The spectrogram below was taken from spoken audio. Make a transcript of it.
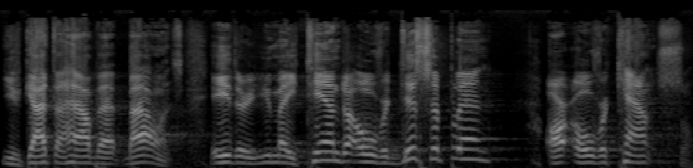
You've got to have that balance. Either you may tend to over discipline or over counsel.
